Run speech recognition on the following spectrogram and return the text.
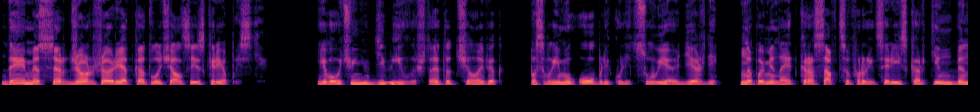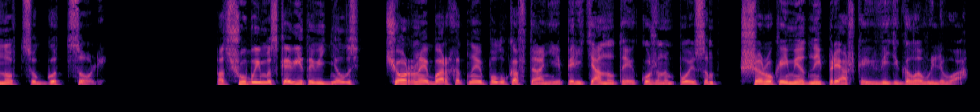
Да и мессер Джорджо редко отлучался из крепости. Его очень удивило, что этот человек по своему облику, лицу и одежде напоминает красавцев-рыцарей из картин Беноццо Гоццоли. Под шубой московита виднелось черное бархатное полукафтанье, перетянутое кожаным поясом с широкой медной пряжкой в виде головы льва.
